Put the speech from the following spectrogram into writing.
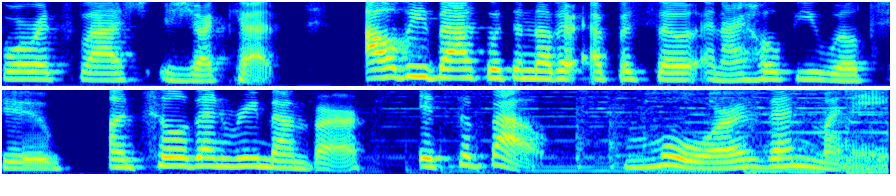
forward slash Jacquette. I'll be back with another episode, and I hope you will too. Until then, remember, it's about more than money.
